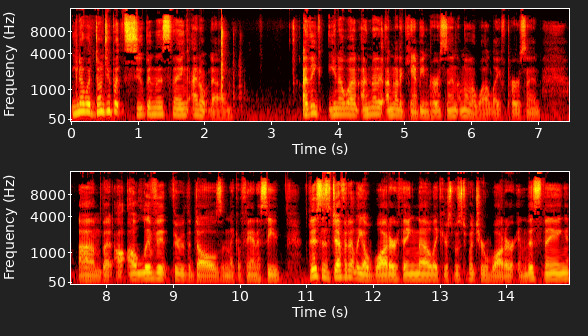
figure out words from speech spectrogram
you know what? Don't you put soup in this thing? I don't know. I think, you know what? I'm not, a, I'm not a camping person. I'm not a wildlife person. Um, but I'll, I'll live it through the dolls and like a fantasy. This is definitely a water thing though. Like you're supposed to put your water in this thing.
